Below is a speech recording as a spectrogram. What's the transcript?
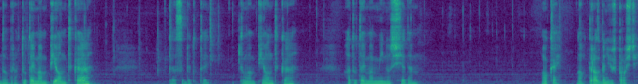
Dobra, tutaj mam piątkę. Teraz sobie tutaj, tu mam piątkę, a tutaj mam minus 7. Ok, no teraz będzie już prościej.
